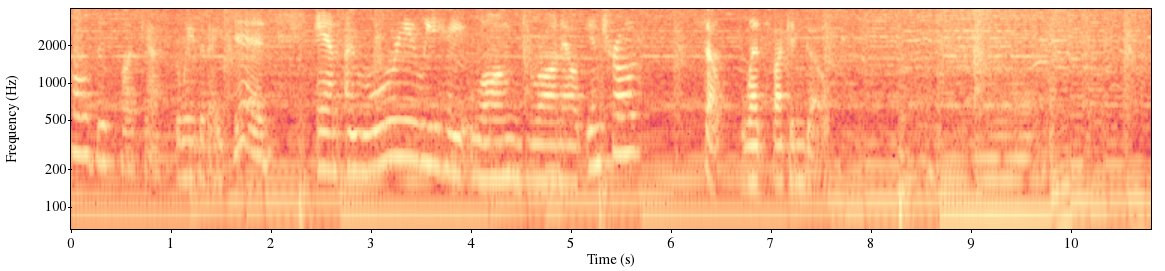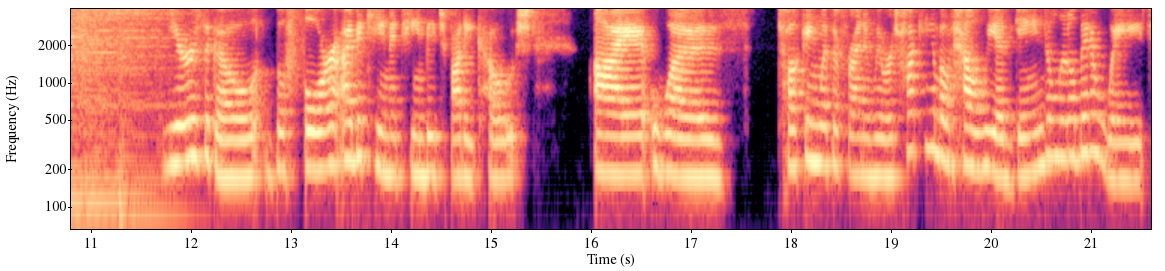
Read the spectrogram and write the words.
called this podcast the way that I did, and I really hate long, drawn out intros. So let's fucking go. Years ago, before I became a Team Beachbody coach, I was talking with a friend and we were talking about how we had gained a little bit of weight.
